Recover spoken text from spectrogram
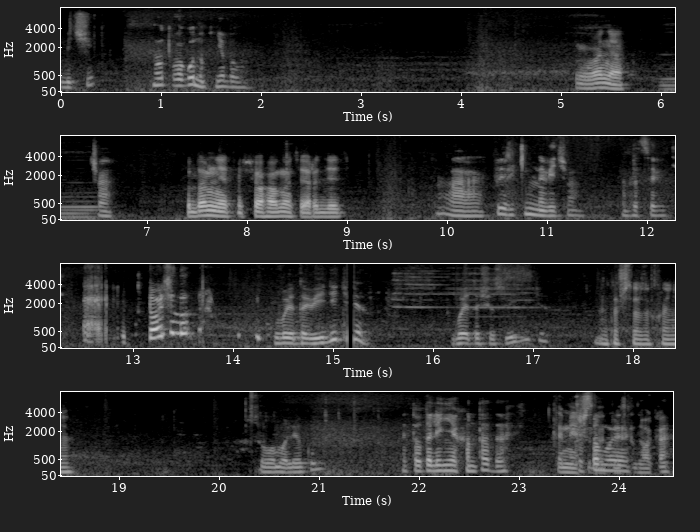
Бичи? Ну вот вагонов не было. Ваня, Че? куда мне это все говно тебе родить? А, перекинь на Витю. Цевить. Точно? Вы это видите? Вы это сейчас видите? Это что за хуйня? Салам алейкум. Это удаление ханта, да? Ты имеешь в самое. 32к?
